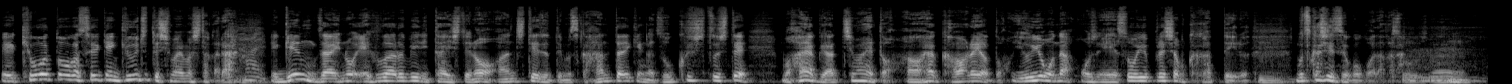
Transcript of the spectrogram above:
えー、共和党が政権牛耳ってしまいましたから、はい、現在の FRB に対してのアンチテーゼといいますか、反対意見が続出して、もう早くやっちまえと、早く変われよというような、えー、そういうプレッシャーもかかっている。うん、難しいですよ、ここはだから。そうですね。うん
